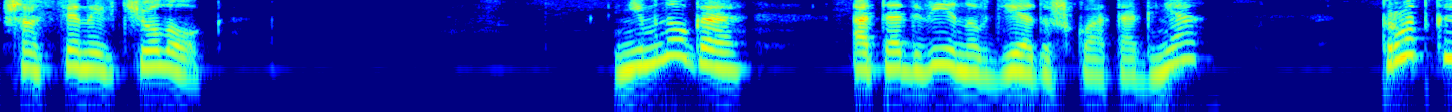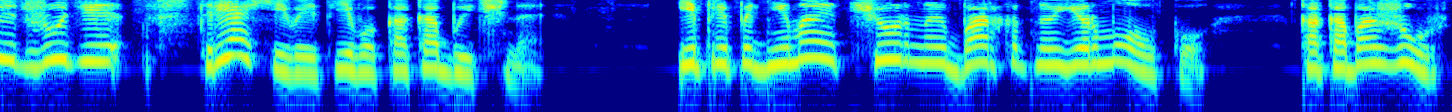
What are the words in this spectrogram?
шерстяных чулок. Немного отодвинув дедушку от огня, кроткая Джуди встряхивает его, как обычно, и приподнимает черную бархатную ермолку, как абажур,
